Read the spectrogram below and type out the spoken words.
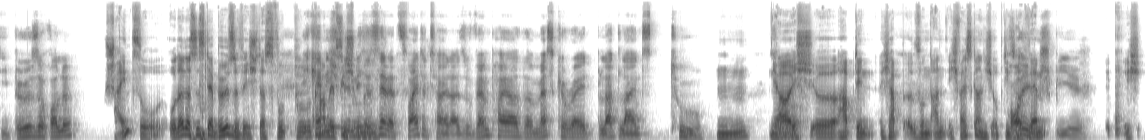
die böse Rolle. Scheint so, oder? Das ist der Bösewicht. Das Ich kam jetzt nicht nicht, das ist ja der zweite Teil, also Vampire the Masquerade Bloodlines 2. Mhm. Ja, So. ich äh, habe den, ich habe so ein, ich weiß gar nicht, ob dieser Vamp, ich,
